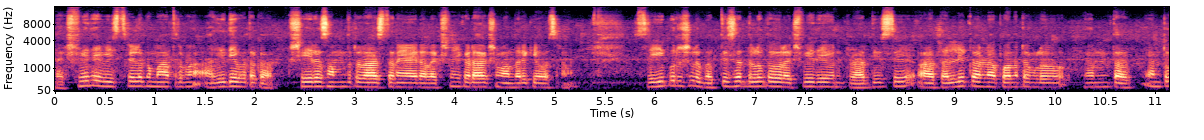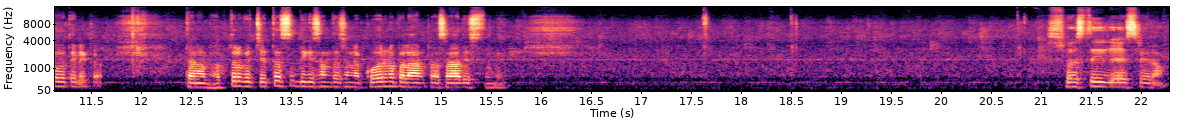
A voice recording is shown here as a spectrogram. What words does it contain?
లక్ష్మీదేవి స్త్రీలకు మాత్రమే అధిదేవతగా క్షీర సముద్ర రాజధాని అయిన లక్ష్మీ కటాక్షం అందరికీ అవసరం. స్త్రీ పురుషులు భక్తి శ్రద్ధలతో లక్ష్మీదేవిని ప్రార్థిస్తే ఆ తల్లి కరుణ పొందటంలో ఎంత ఎంతో తెలియక తన భక్తులకు చిత్తశుద్ధికి సంతోషంగా కోరిన ఫలాన్ని ప్రసాదిస్తుంది. స్వస్తి జయ శ్రీరామ్.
